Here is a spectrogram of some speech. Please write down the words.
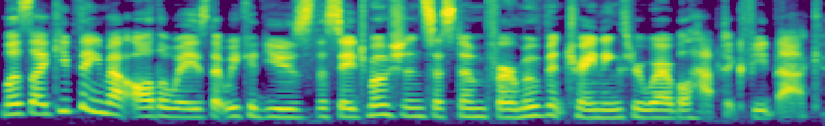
Leslie, I keep thinking about all the ways that we could use the SageMotion system for movement training through wearable haptic feedback.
